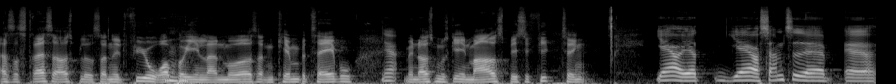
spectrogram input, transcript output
Altså stress er også blevet sådan et fyrord mm. på en eller anden måde, sådan en kæmpe tabu, ja. men også måske en meget specifik ting. Ja, og, jeg, ja, og samtidig er, er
